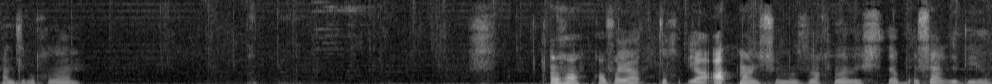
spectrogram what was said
Hadi bakalım. Oha kafaya attık. Ya atma şu mızrakları işte. Boşa gidiyor.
